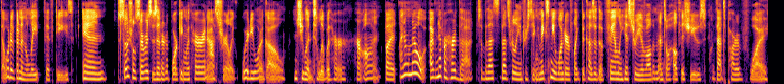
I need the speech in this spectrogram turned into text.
that would have been in the late 50s and social services ended up working with her and asked her like where do you want to go? And she went to live with her her aunt. But i don't know. I've never heard that. So but that's that's really interesting. It makes me wonder if like because of the family history of all the mental health issues if that's part of why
